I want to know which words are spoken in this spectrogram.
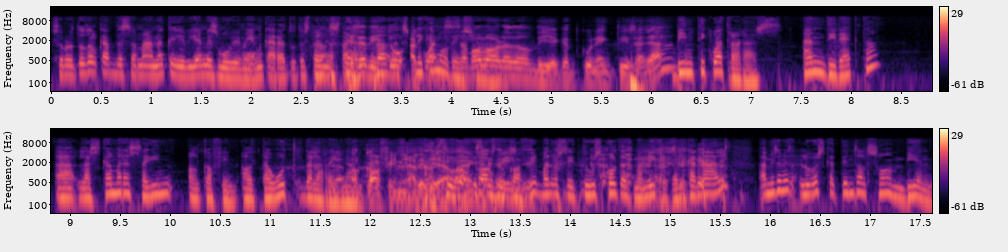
sobretot el cap de setmana, que hi havia més moviment, que ara tot està Però més espera, És parat. a dir, tu, a bé, qualsevol hora del dia que et connectis allà... 24 hores, en directe, eh, les càmeres seguint el coffin, el taüt de la reina. El coffin, ja li Sí, dieu, el eh? coffin. Es diu coffin. Bueno, si tu escoltes una mica aquell canal, a més a més, el que tens el so ambient.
